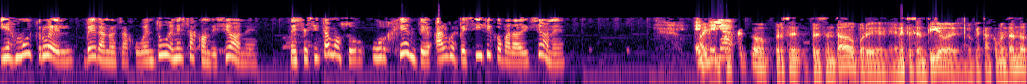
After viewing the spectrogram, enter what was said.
Y es muy cruel ver a nuestra juventud en esas condiciones necesitamos urgente algo específico para adicciones. Hay un proyecto presentado por, eh, en este sentido, de lo que estás comentando,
